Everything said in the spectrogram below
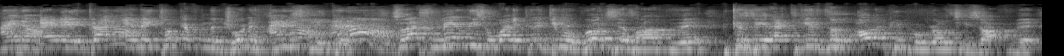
I know. And it got and they took it from the Jordan 3 I know, I know. So that's the main reason why they couldn't give him royalties off of it because they had to give the other people royalties off of it.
